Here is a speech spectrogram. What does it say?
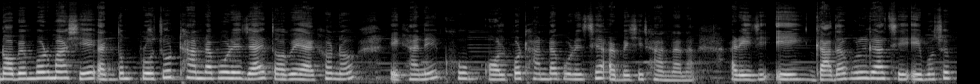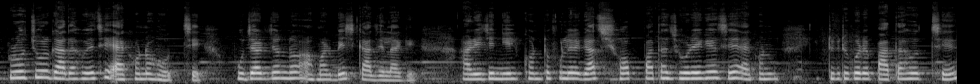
নভেম্বর মাসে একদম প্রচুর ঠান্ডা পড়ে যায়, তবে এখনও এখানে খুব অল্প ঠান্ডা পড়েছে আর বেশি ঠান্ডা না। আর এই যে এই গাঁদা ফুল গাছে এবছর প্রচুর গাঁদা হয়েছে, এখনও হচ্ছে। পূজার জন্য আমার বেশ কাজে লাগে। আর এই যে নীলকণ্ঠ ফুলের গাছ, সব পাতা ঝরে গেছে, এখন একটু একটু করে পাতা হচ্ছে।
